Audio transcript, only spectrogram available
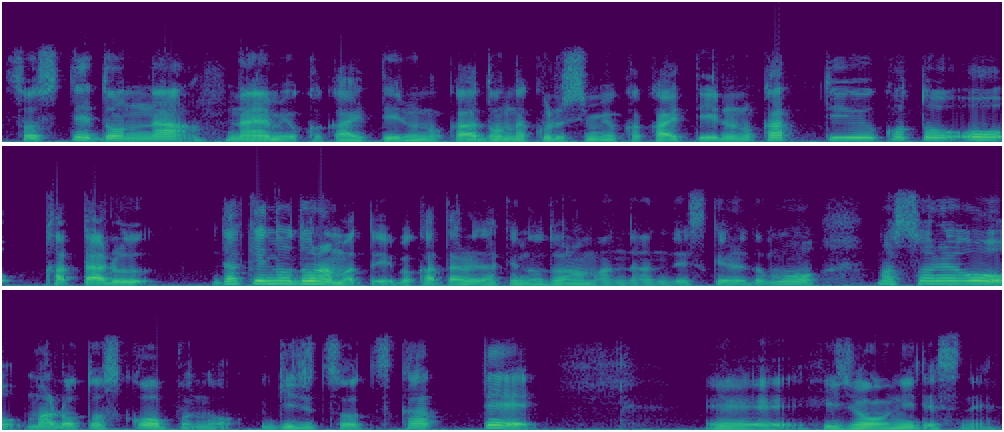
そしてどんな悩みを抱えているのか、どんな苦しみを抱えているのかっていうことを語るだけのドラマといえば語るだけのドラマなんですけれども、まあ、それを、ま、ロトスコープの技術を使って、えー、非常にですね、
